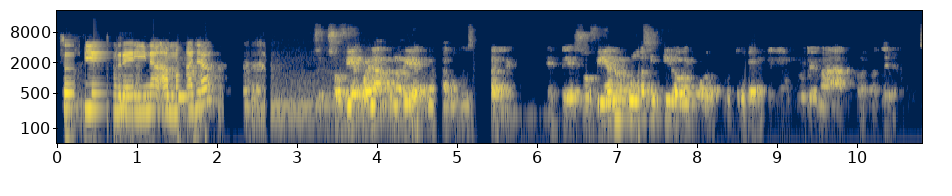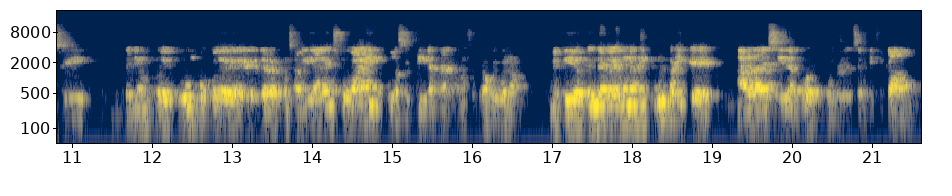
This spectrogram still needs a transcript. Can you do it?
Sofía Andreina Amaya. Sofía, buena, buenos días. ¿Cómo Este, Sofía no pudo asistir hoy por, porque bueno, tenía un problema con la materia. Sí, tenía un, tuvo un poco de, responsabilidad en su hogar y no pudo asistir hasta con nosotros. Y bueno, me pidió extenderle unas disculpas y que agradecida por, el certificado.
